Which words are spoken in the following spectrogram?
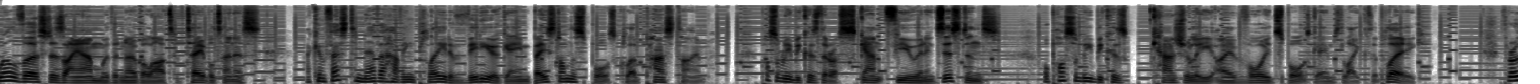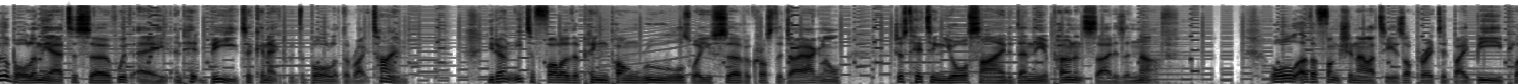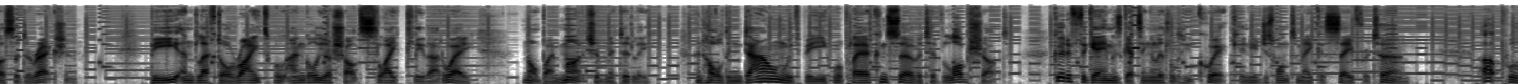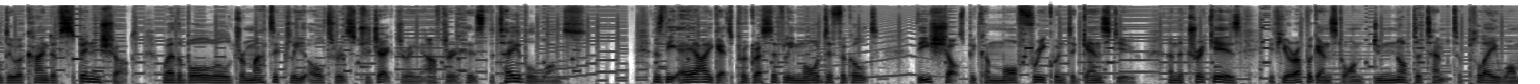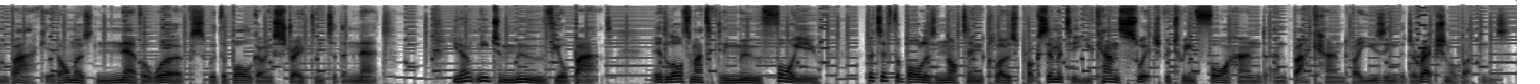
Well versed as I am with the noble art of table tennis, I confess to never having played a video game based on the sports club pastime. Possibly because there are scant few in existence, or possibly because casually I avoid sports games like the plague. Throw the ball in the air to serve with A and hit B to connect with the ball at the right time. You don't need to follow the ping pong rules where you serve across the diagonal, just hitting your side then the opponent's side is enough. All other functionality is operated by B plus a direction. B and left or right will angle your shot slightly that way, not by much admittedly, and holding down with B will play a conservative lob shot, good if the game is getting a little too quick and you just want to make a safe return. Up will do a kind of spin shot, where the ball will dramatically alter its trajectory after it hits the table once. As the AI gets progressively more difficult, these shots become more frequent against you, and the trick is, if you're up against one, do not attempt to play one back, it almost never works, with the ball going straight into the net. You don't need to move your bat, it'll automatically move for you, but if the ball is not in close proximity, you can switch between forehand and backhand by using the directional buttons.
